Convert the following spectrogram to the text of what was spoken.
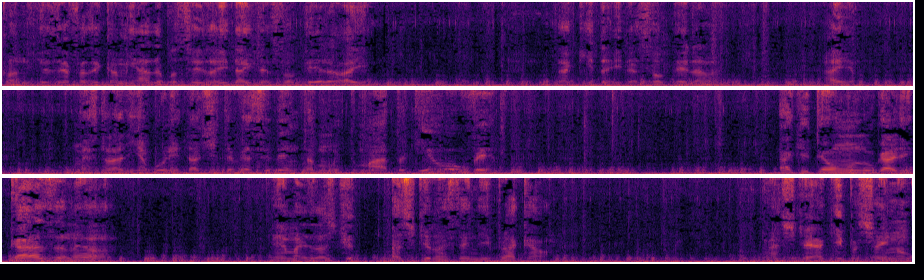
Quando quiser fazer caminhada, vocês aí da ilha solteira, aí. Daqui da ilha solteira, né? Aí, ó. Uma estradinha bonita. Acho que teve acidente. Tá muito ou vento. Aqui tem um lugar de casa, né, ó. É, mas acho que, acho que nós temos de ir pra cá, ó. Acho que é aqui pra sair no,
